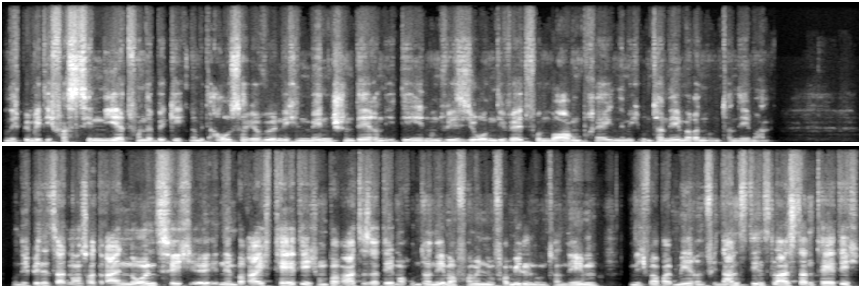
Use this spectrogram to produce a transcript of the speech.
Und ich bin wirklich fasziniert von der Begegnung mit außergewöhnlichen Menschen, deren Ideen und Visionen die Welt von morgen prägen, nämlich Unternehmerinnen und Unternehmern. Und ich bin jetzt seit 1993 äh, in dem Bereich tätig und berate seitdem auch Unternehmerfamilien und Familienunternehmen. Und ich war bei mehreren Finanzdienstleistern tätig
